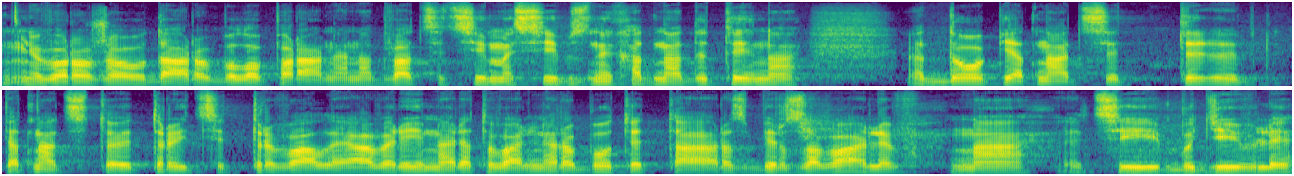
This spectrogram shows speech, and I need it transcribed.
ворожого удару було поранено 27 осіб, з них одна дитина. До 15 15.30 тривали аварійно-рятувальні роботи та розбір завалів на цій будівлі.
